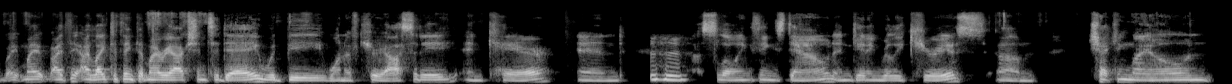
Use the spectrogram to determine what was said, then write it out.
my, my i think i like to think that my reaction today would be one of curiosity and care and mm-hmm. slowing things down and getting really curious um, checking my own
